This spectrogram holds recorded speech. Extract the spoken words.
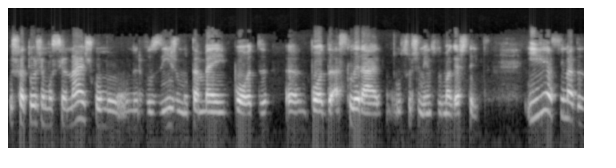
os fatores emocionais, como o nervosismo, também pode, eh, pode acelerar o surgimento de uma gastrite. E, acima de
